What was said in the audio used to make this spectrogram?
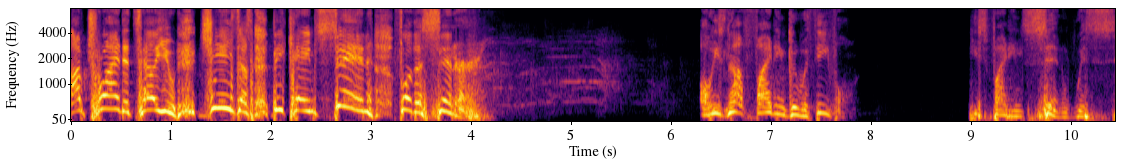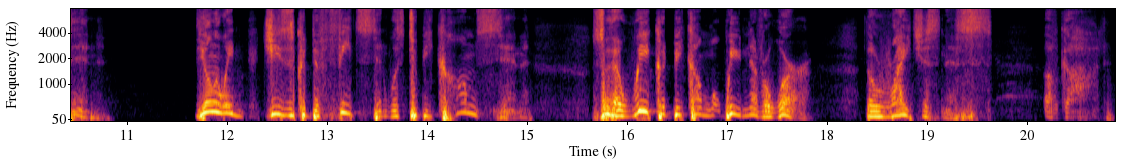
I'm trying to tell you, Jesus became sin for the sinner. Oh, he's not fighting good with evil. He's fighting sin with sin. The only way Jesus could defeat sin was to become sin so that we could become what we never were the righteousness of God.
